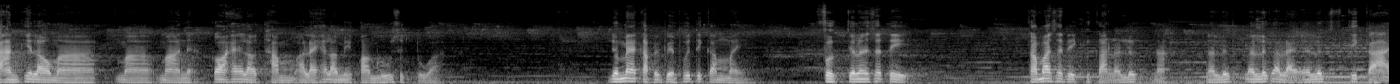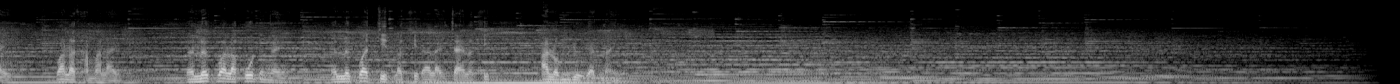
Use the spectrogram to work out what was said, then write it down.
การที่เรามามามาเนี่ยก็ให้เราทำอะไรให้เรามีความรู้สึกตัวโยมแม่กลับไปเปลี่ยนพฤติกรรมใหม่ ฝึกเจริญสติคำว่าสติคือการระลึกนะระลึกระลึกอะไรระลึกที่กายว่าเราทำอะไรระลึกว่าเราพูดยังไงระลึกว่าจิตเราคิดอะไรใจเราคิดอารมณ์อยู่แบบไหน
